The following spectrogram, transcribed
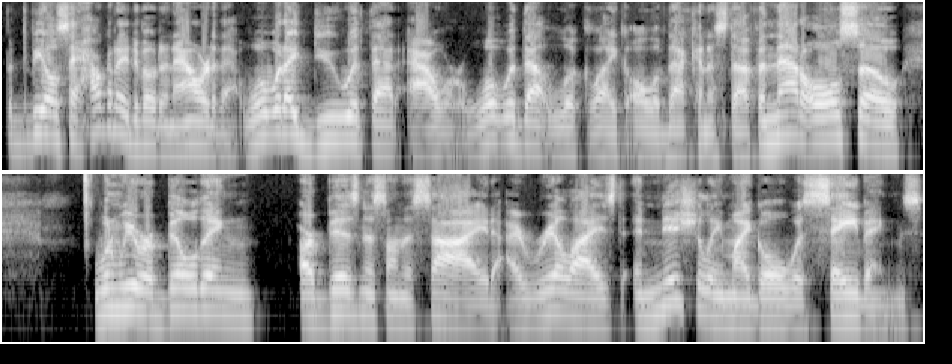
But to be able to say, how could I devote an hour to that? What would I do with that hour? What would that look like? All of that kind of stuff. And that also, when we were building our business on the side, I realized initially my goal was savings.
